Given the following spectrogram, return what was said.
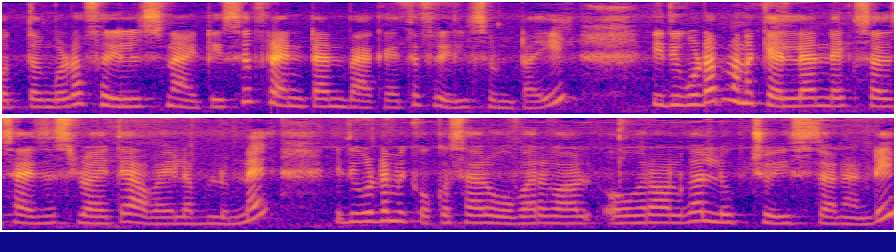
మొత్తం కూడా frills nighties front and back అయితే ఫ్రిల్స్ ఉంటాయి. ఇది కూడా మనకి ఎల్ అండ్ ఎక్సెల్ సైజెస్లో అయితే అవైలబుల్ ఉన్నాయి. ఇది కూడా మీకు ఒకసారి ఓవరాల్ ఓవరాల్గా లుక్ చూపిస్తానండి.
